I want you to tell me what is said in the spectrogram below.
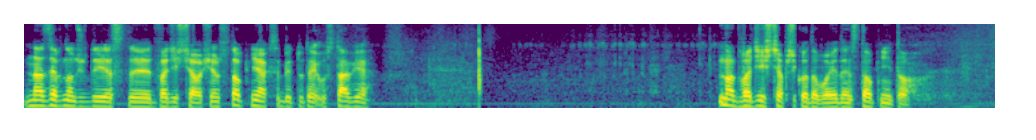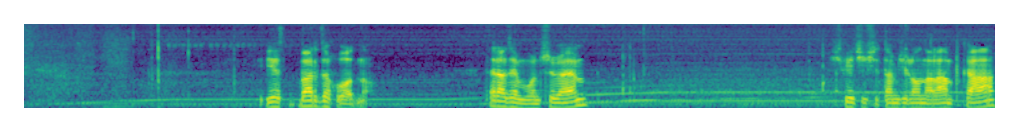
Na zewnątrz, gdy jest 28 stopni, jak sobie tutaj ustawię na 20 przykładowo 1 stopni, to jest bardzo chłodno. Teraz ją włączyłem. Świeci się tam zielona lampka.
